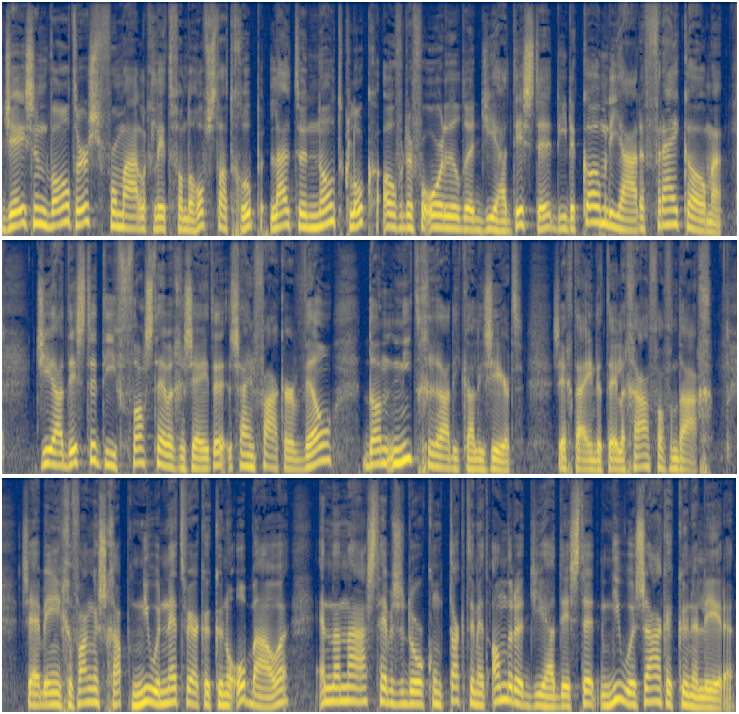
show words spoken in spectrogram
Jason Walters, voormalig lid van de Hofstadgroep, luidt de noodklok over de veroordeelde jihadisten die de komende jaren vrijkomen. Jihadisten die vast hebben gezeten zijn vaker wel dan niet geradicaliseerd, zegt hij in de Telegraaf van vandaag. Ze hebben in gevangenschap nieuwe netwerken kunnen opbouwen en daarnaast hebben ze door contacten met andere jihadisten nieuwe zaken kunnen leren.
